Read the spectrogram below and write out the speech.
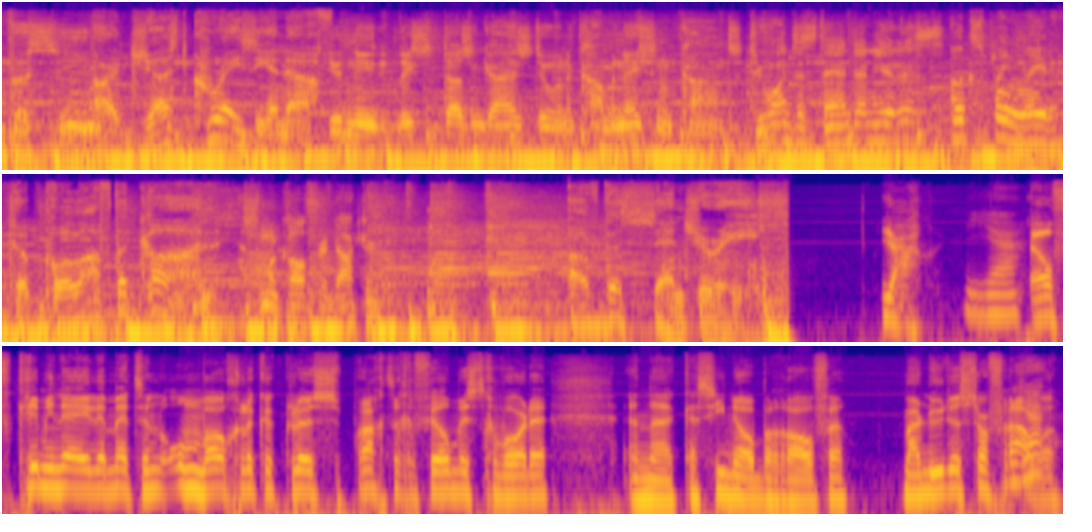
ever seen. are just crazy enough You'd need at least a dozen guys doing a combination of cons. Do you understand any of this? I'll explain later. to pull off the con Someone call for a doctor? of the century. Ja, Ja. elf criminelen met een onmogelijke klus. Prachtige film is het geworden. Een eh, casino beroven. Maar nu dus door vrouwen.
